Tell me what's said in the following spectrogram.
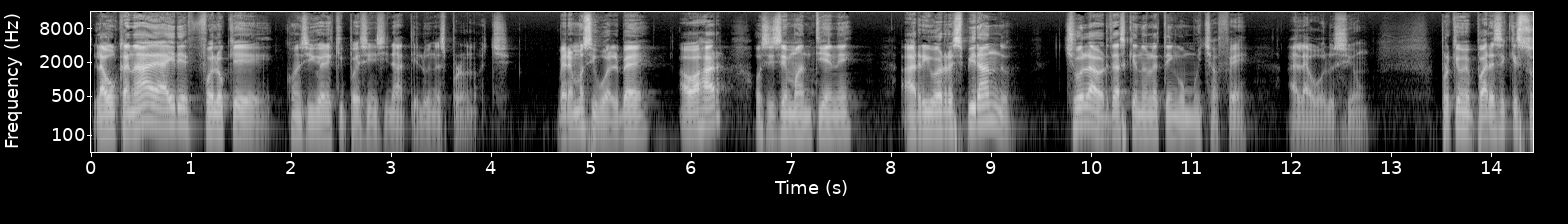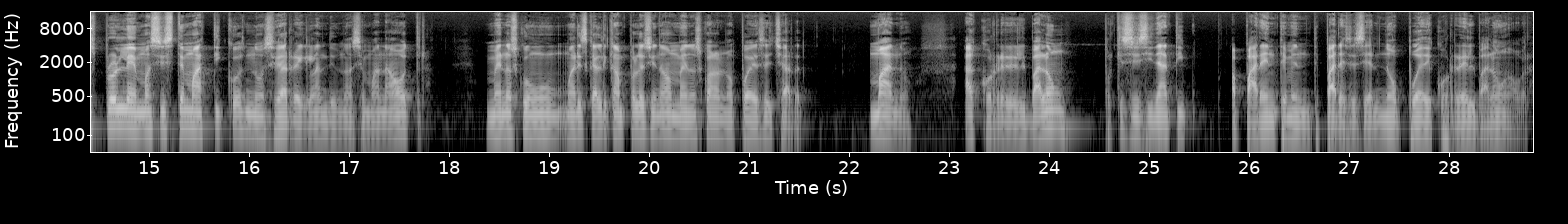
la bocanada de aire fue lo que consiguió el equipo de Cincinnati el lunes por la noche. Veremos si vuelve a bajar o si se mantiene arriba respirando. Yo la verdad es que no le tengo mucha fe a la evolución, porque me parece que estos problemas sistemáticos no se arreglan de una semana a otra. Menos con un mariscal de campo lesionado, menos cuando no puedes echar mano a correr el balón, porque Cincinnati aparentemente parece ser no puede correr el balón ahora.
